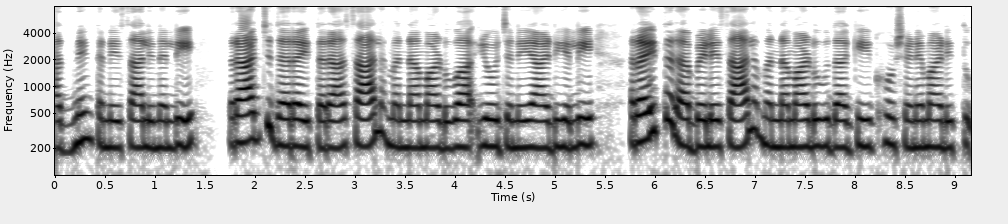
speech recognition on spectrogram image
ಹದಿನೆಂಟನೇ ಸಾಲಿನಲ್ಲಿ ರಾಜ್ಯದ ರೈತರ ಸಾಲ ಮನ್ನಾ ಮಾಡುವ ಯೋಜನೆಯ ಅಡಿಯಲ್ಲಿ ರೈತರ ಬೆಳೆ ಸಾಲ ಮನ್ನಾ ಮಾಡುವುದಾಗಿ ಘೋಷಣೆ ಮಾಡಿತ್ತು.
